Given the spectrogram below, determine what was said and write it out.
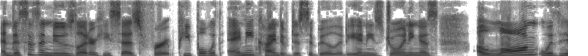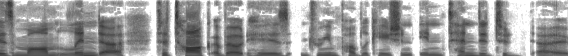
And this is a newsletter, he says, for people with any kind of disability. And he's joining us along with his mom, Linda, to talk about his dream publication intended to uh,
